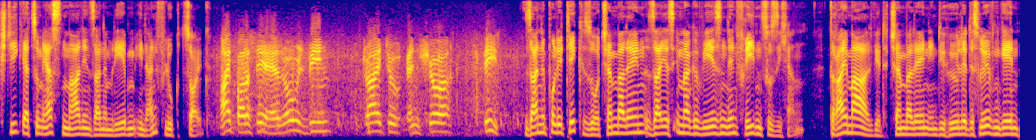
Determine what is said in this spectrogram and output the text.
stieg er zum ersten Mal in seinem Leben in ein Flugzeug. Seine Politik, so Chamberlain, sei es immer gewesen, den Frieden zu sichern. Dreimal wird Chamberlain in die Höhle des Löwen gehen.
